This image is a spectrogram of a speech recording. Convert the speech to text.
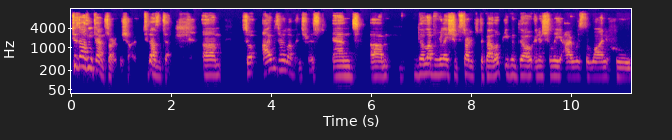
2010. Sorry, we shot it 2010. Um, so I was her love interest, and um, the love relationship started to develop, even though initially I was the one who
